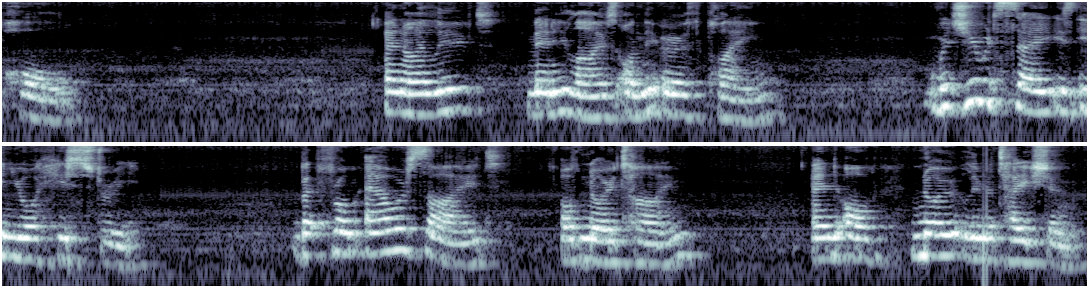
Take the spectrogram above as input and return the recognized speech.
Paul. And I lived many lives on the earth plane, which you would say is in your history. But from our side of no time, and of no limitation.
